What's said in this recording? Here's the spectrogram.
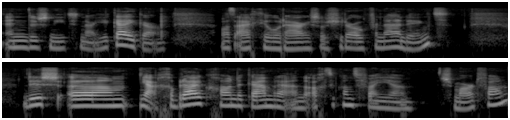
En dus niet naar je kijker. Wat eigenlijk heel raar is als je daarover nadenkt. Dus um, ja, gebruik gewoon de camera aan de achterkant van je smartphone.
